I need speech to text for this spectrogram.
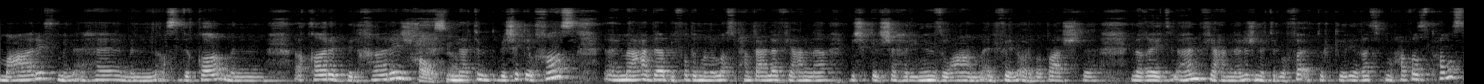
معارف من أهل من أصدقاء من أقارب بالخارج. خاص يعني. نعتمد بشكل خاص. آه، ما عدا بفضل من الله سبحانه وتعالى في عنا بشكل شهري منذ عام 2014 لغاية الآن. في عنا لجنة الوفاء التركي لاغاثه محافظة حمص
